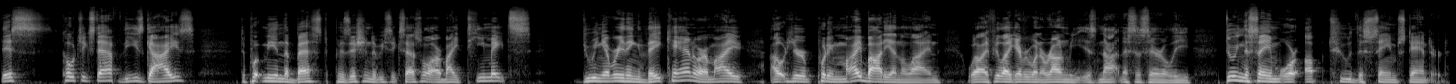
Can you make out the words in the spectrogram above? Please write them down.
this coaching staff, these guys, to put me in the best position to be successful? Are my teammates doing everything they can, or am I out here putting my body on the line? Well, I feel like everyone around me is not necessarily doing the same or up to the same standard.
